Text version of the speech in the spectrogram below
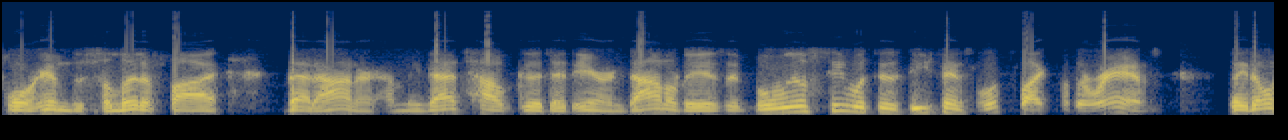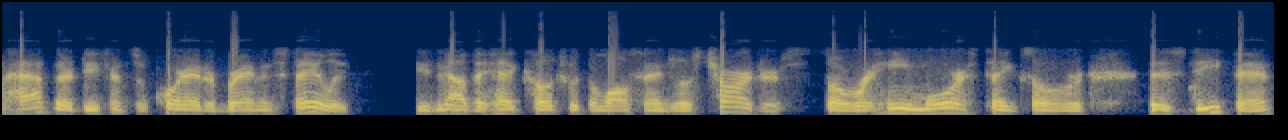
for him to solidify that honor? I mean, that's how good that Aaron Donald is. But we'll see what this defense looks like for the Rams. They don't have their defensive coordinator, Brandon Staley. He's now the head coach with the Los Angeles Chargers. So Raheem Morris takes over this defense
